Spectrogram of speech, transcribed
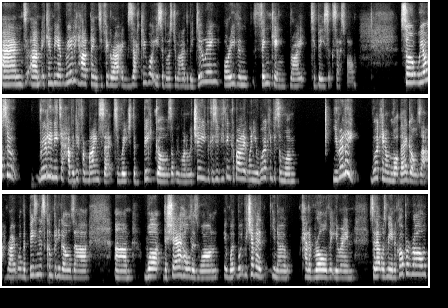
and um, it can be a really hard thing to figure out exactly what you're supposed to either be doing or even thinking, right, to be successful. So we also really need to have a different mindset to reach the big goals that we want to achieve. Because if you think about it, when you're working for someone, you're really working on what their goals are, right? What the business company goals are, um, what the shareholders want, whichever, you know, kind of role that you're in. So that was me in a corporate role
